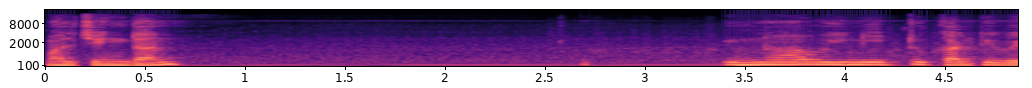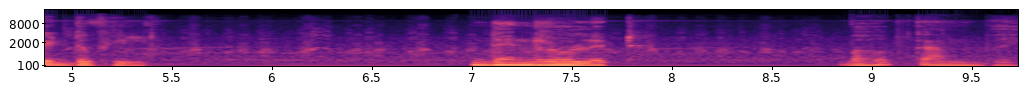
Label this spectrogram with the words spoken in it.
Mulching done. Now we need to cultivate the field. Then roll it. बहुत काम है भाई.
